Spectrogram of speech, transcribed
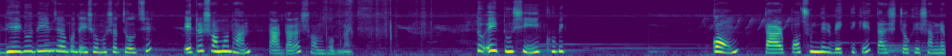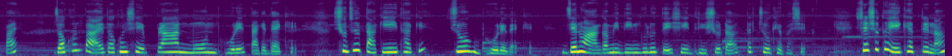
দীর্ঘদিন যাবৎ এই সমস্যা চলছে, এটার সমাধান তার দ্বারা সম্ভব নয়। তো এই তুষি খুবই কম, তার পছন্দের ব্যক্তিকে তার চোখের সামনে পায় যখন পায় তখন সে প্রাণ, মন ভরে তাকে দেখে। শুধু তাকিয়েই থাকে, চোখ ভরে দেখে, যেন আগামী দিনগুলোতে সেই দৃশ্যটা তার চোখে ভাসে। সে শুধু এই ক্ষেত্রে না,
